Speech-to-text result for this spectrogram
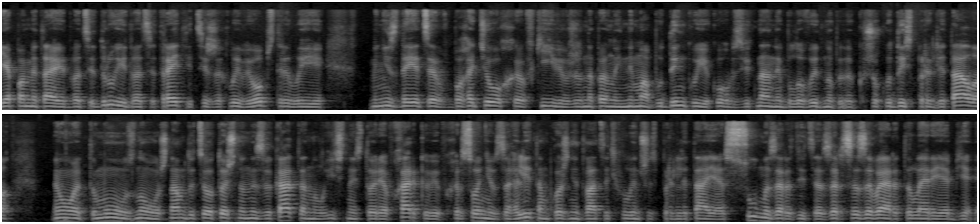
я пам'ятаю 22-й, 23-й, ці жахливі обстріли. І Мені здається, в багатьох в Києві вже напевно й нема будинку, якого б з вікна не було видно, що кудись прилітало. Ну, От, тому знову ж нам до цього точно не звикати. Аналогічна історія в Харкові, в Херсоні взагалі там кожні 20 хвилин щось прилітає. З Суми зараз дивіться, з РСЗВ артилерія б'є.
